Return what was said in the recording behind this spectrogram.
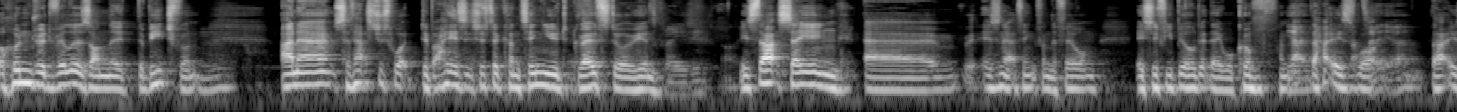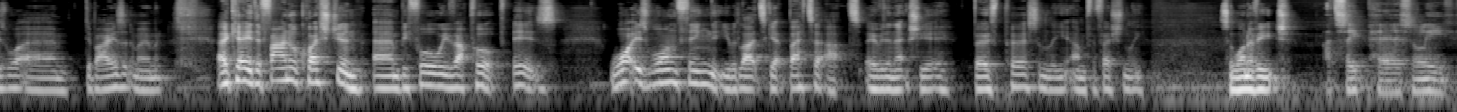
hundred villas on the the beachfront, and uh, so that's just what Dubai is. It's just a continued growth story, and Crazy. It's that saying, um, isn't it? I think from the film, it's if you build it, they will come, and Yeah, that, that is what it, yeah. that is what um, Dubai is at the moment. Okay, the final question um, before we wrap up is: What is one thing that you would like to get better at over the next year, both personally and professionally? So one of each. I'd say personally,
